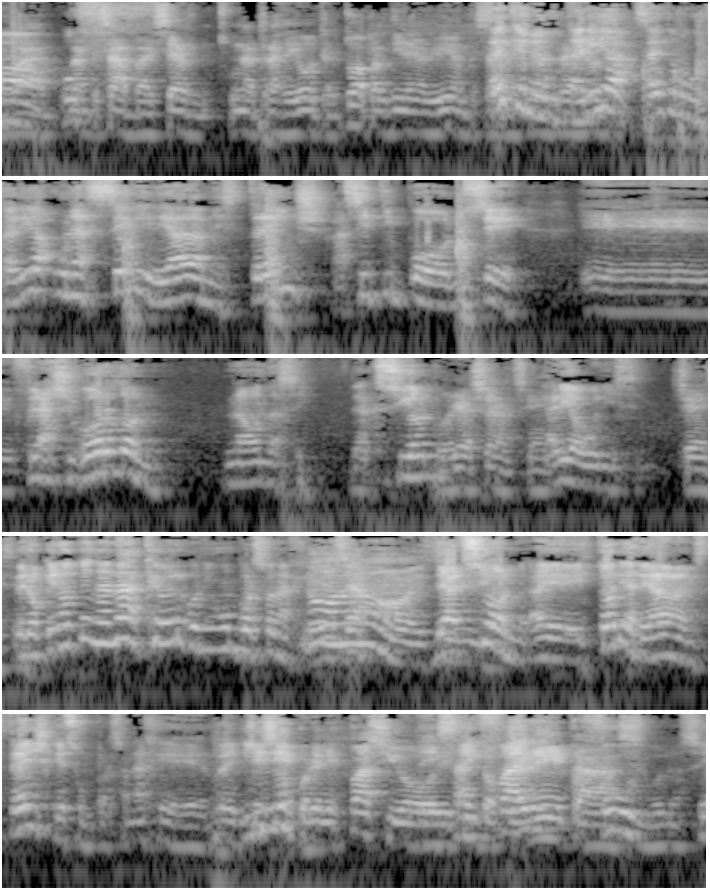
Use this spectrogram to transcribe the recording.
va, va a empezar a aparecer una tras de otra. Todo a partir del año que viene va a empezar ¿Sabes a qué me de gustaría? ¿Sabes qué me gustaría? Una serie de Adam Strange, así tipo, no sé, eh, Flash Gordon, una onda así, de acción. Podría ser, sí. Estaría buenísimo. Sí, sí. Pero que no tenga nada que ver con ningún personaje. No, o sea, no, no, es- de acción, eh, historias de Adam Strange, que es un personaje re Sí, lindo, sí, por el espacio, de sci-fi fútbol, sí.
